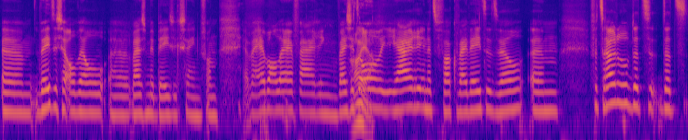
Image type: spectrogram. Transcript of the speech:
um, weten ze al wel uh, waar ze mee bezig zijn. Van ja, wij hebben alle ervaring, wij zitten oh, ja. al jaren in het vak, wij weten het wel. Um, vertrouw erop dat, dat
